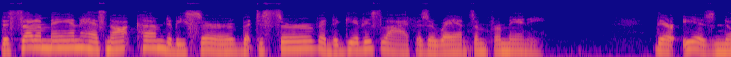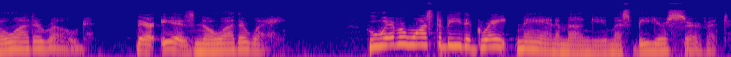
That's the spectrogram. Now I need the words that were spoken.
The Son of Man has not come to be served, but to serve and to give his life as a ransom for many. There is no other road. There is no other way. Whoever wants to be the great man among you must be your servant.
